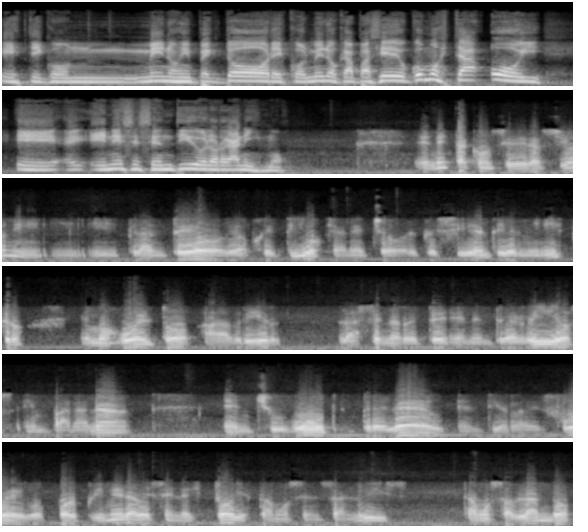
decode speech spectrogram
este, con menos inspectores, con menos capacidad. ¿Cómo está hoy eh, en ese sentido el organismo? En esta consideración y, planteo de objetivos que han hecho el presidente y el ministro, hemos vuelto a abrir la CNRT en Entre Ríos, en Paraná, en Chubut, Trelew, en Tierra del Fuego. Por primera vez en la historia estamos en San Luis, estamos hablando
